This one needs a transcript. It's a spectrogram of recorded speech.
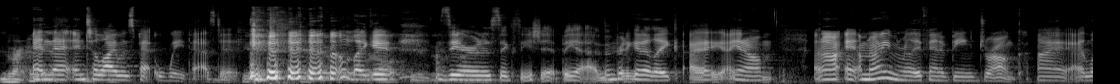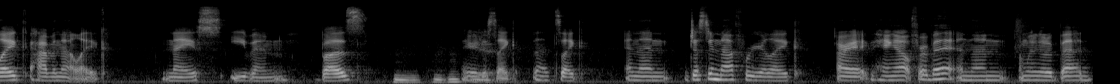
Right. and then until I was pa- way past it, yeah, like it zero to sixty shit. But yeah, I've been pretty good at like I you know I'm not I'm not even really a fan of being drunk. I I like having that like nice even buzz. Mm-hmm. You're just like that's like, and then just enough where you're like, all right, hang out for a bit, and then I'm gonna go to bed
